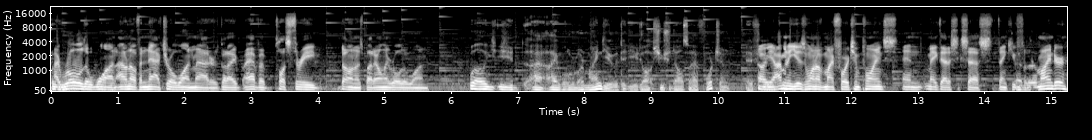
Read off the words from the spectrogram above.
I rolled a one. I don't know if a natural one matters, but I, I have a plus three bonus, but I only rolled a one. Well, you, I, I will remind you that you you should also have fortune. If Oh yeah, I'm going to use one of my fortune points and make that a success. Thank you for the reminder.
